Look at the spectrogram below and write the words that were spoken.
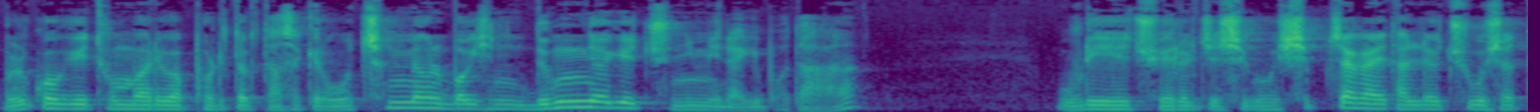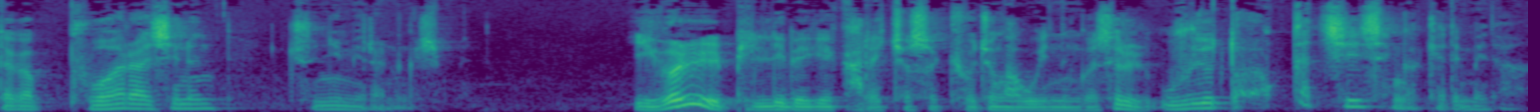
물고기 두 마리와 보리떡 다섯 개로 오천 명을 먹이시는 능력의 주님이라기보다 우리의 죄를 지시고 십자가에 달려 죽으셨다가 부활하시는 주님이라는 것입니다. 이걸 빌립에게 가르쳐서 교정하고 있는 것을 우리도 똑같이 생각해야 됩니다.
